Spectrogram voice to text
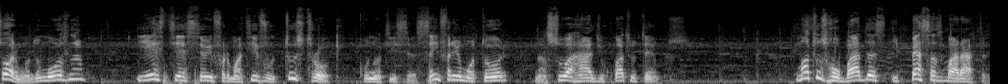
Sou Armando Mosna e este é seu informativo Two Stroke, com notícias sem freio motor na sua rádio Quatro Tempos. Motos roubadas e peças baratas.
